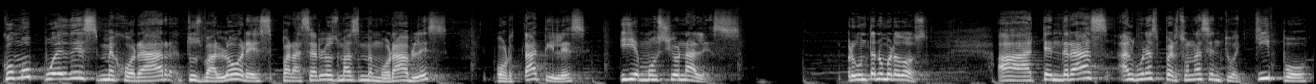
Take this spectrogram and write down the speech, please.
¿cómo puedes mejorar tus valores para hacerlos más memorables, portátiles y emocionales? Pregunta número dos, ah, ¿tendrás algunas personas en tu equipo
